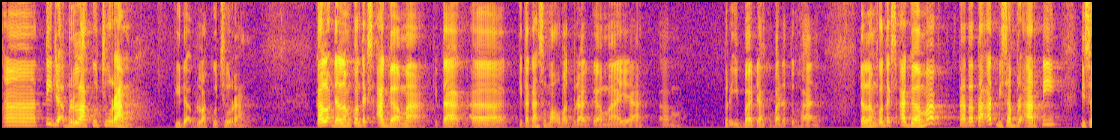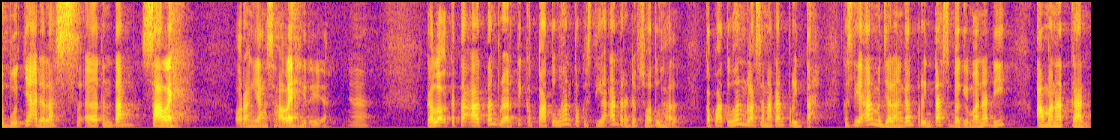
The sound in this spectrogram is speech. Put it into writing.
eh, tidak berlaku curang, tidak berlaku curang. Kalau dalam konteks agama kita eh, kita kan semua umat beragama ya, beribadah kepada Tuhan. Dalam konteks agama, kata taat bisa berarti disebutnya adalah e, tentang saleh, orang yang saleh gitu ya. ya. Kalau ketaatan berarti kepatuhan atau kesetiaan terhadap suatu hal. Kepatuhan melaksanakan perintah, kesetiaan menjalankan perintah sebagaimana diamanatkan.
